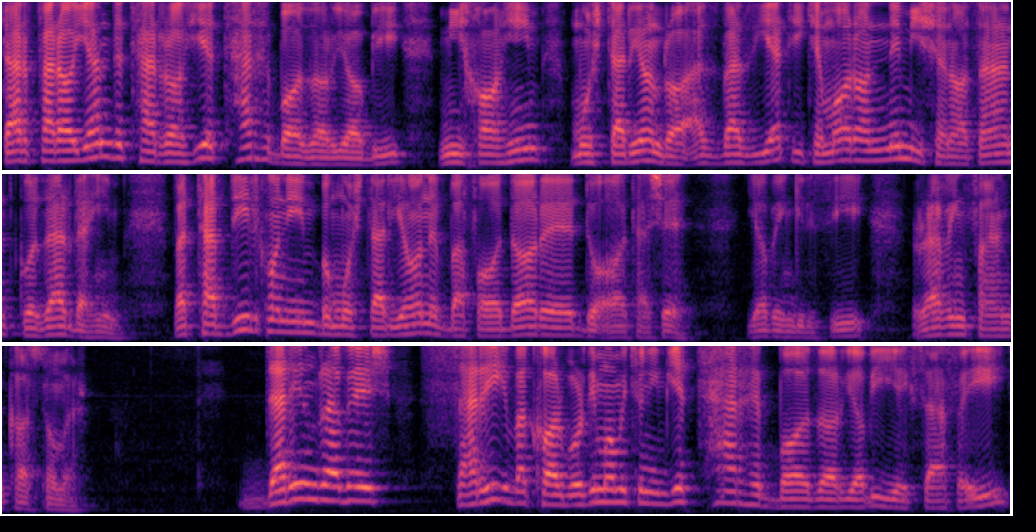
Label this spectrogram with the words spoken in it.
در فرایند طراحی طرح بازاریابی می‌خواهیم مشتریان را از وضعیتی که ما را نمی‌شناسند گذر دهیم و تبدیل کنیم به مشتریان وفادار دو آتشه. یا به انگلیسی Raving Fan Customer. در این روش سریع و کاربردی ما می‌تونیم یه طرح بازاریابی یک صفحه ای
